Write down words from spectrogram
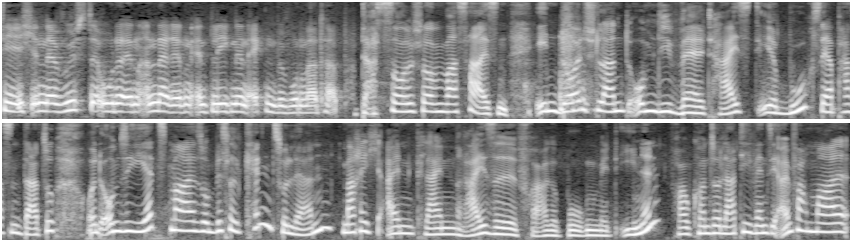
die ich in der Wüste oder in anderen entlegenen Ecken bewundert habe. Das soll schon was heißen. In Deutschland um die Welt heißt Ihr Buch, sehr passend dazu. Und um Sie jetzt mal so ein bisschen kennenzulernen, mache ich einen kleinen Reisefragebogen mit Ihnen. Frau Consolati, wenn Sie einfach mal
